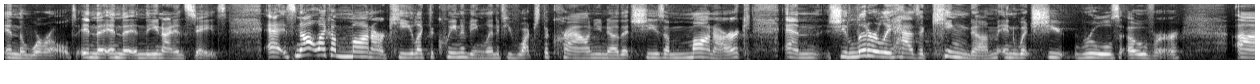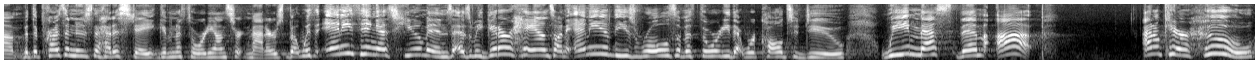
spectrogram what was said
in the world, in the, in the, in the United States. Uh, it's not like a monarchy like the Queen of England. If you've watched The Crown, you know that she's a monarch and she literally has a kingdom in which she rules over. Um, but the president is the head of state, given authority on certain matters. But with anything as humans, as we get our hands on any of these roles of authority that we're called to do, we mess them up. I don't care who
